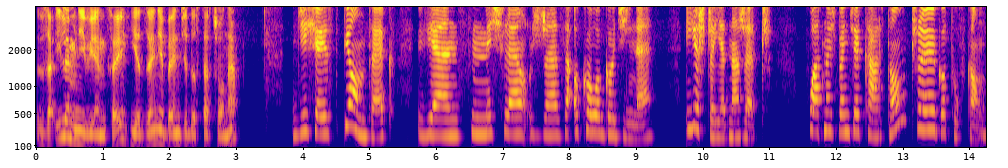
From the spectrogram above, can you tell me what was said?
Za ile mniej więcej jedzenie będzie dostarczone? Dzisiaj jest piątek, więc myślę, że za około godzinę. I jeszcze jedna rzecz. Płatność będzie kartą czy gotówką?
